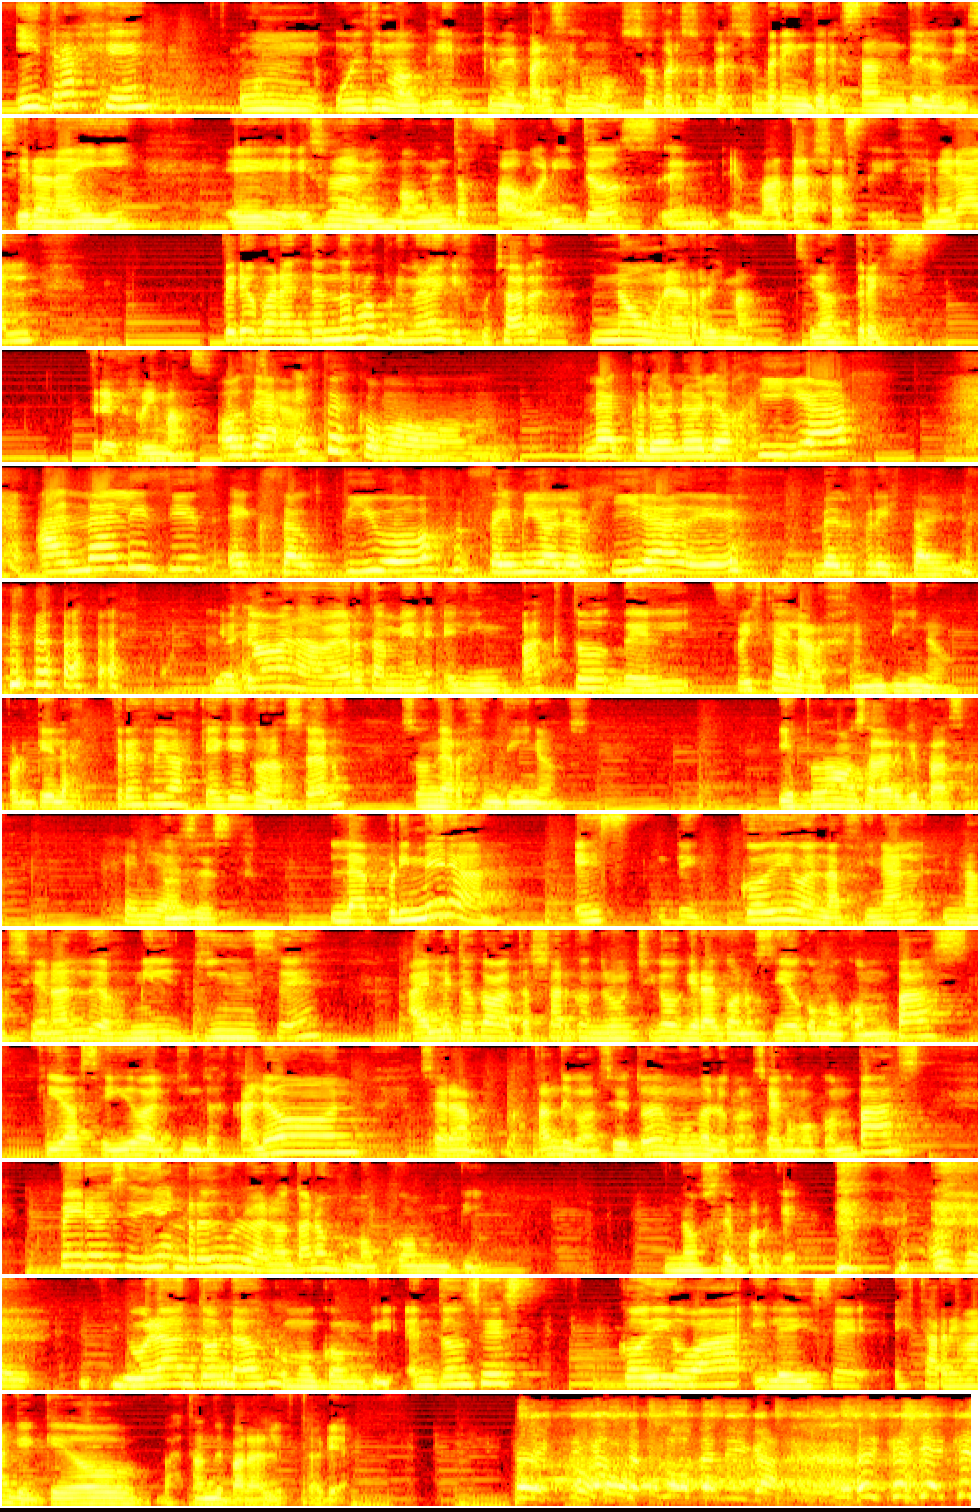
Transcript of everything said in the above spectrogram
Y traje un último clip que me parece como súper, súper, súper interesante lo que hicieron ahí. Eh, es uno de mis momentos favoritos en, en batallas en general. Pero para entenderlo primero hay que escuchar no una rima, sino tres. Tres rimas. O sea, esto es como una cronología, análisis exhaustivo, semiología de, del freestyle. Y acá van a ver también el impacto del freestyle argentino, porque las tres rimas que hay que conocer son de argentinos. Y después vamos a ver qué pasa. Genial. Entonces, la primera es de código en la final nacional de 2015. A él le toca batallar contra un chico que era conocido como Compás, que iba seguido al quinto escalón, o sea, era bastante conocido, todo el mundo lo conocía como Compás, pero ese día en Red Bull lo anotaron como Compi. No sé por qué. Ok. Figuraba en todos lados como Compi. Entonces, Código va y le dice esta rima que quedó bastante para la historia. Que,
